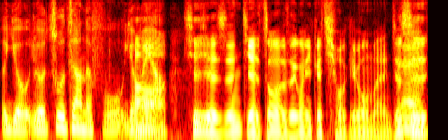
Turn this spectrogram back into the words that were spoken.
有有做这样的服务有没有？谢谢沈姐做了这么一个球给我们，就是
